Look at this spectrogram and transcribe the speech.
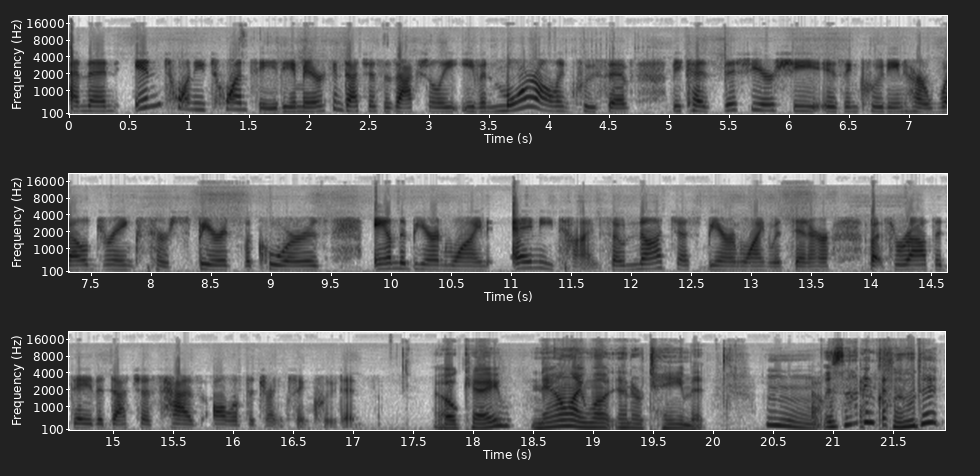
And then in 2020, the American Duchess is actually even more all inclusive because this year she is including her well drinks, her spirits, liqueurs, and the beer and wine anytime. So not just beer and wine with dinner, but throughout the day, the Duchess has all of the drinks included. Okay, now I want entertainment. Hmm, is that included?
